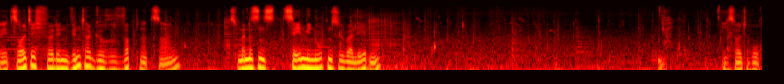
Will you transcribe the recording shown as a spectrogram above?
jetzt sollte ich für den Winter gewappnet sein. Zumindest 10 Minuten zu überleben. Ich sollte hoch.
